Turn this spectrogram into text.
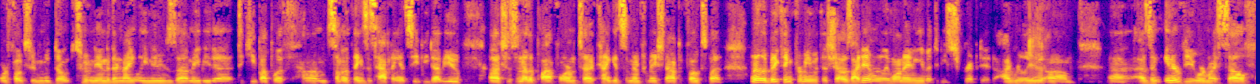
or folks who don't tune into their nightly news, uh, maybe to to keep up with um, some of the things that's happening at CPW. Uh, it's just another platform to kind of get some information out to folks. But another big thing for me with the show is I didn't really want any of it to be scripted. I really, yeah. um, uh, as an interviewer myself,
